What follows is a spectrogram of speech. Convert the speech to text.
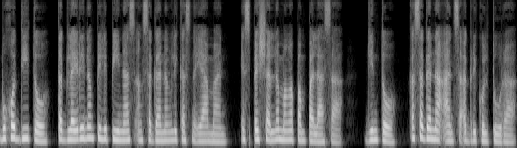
Bukod dito, taglay rin ng Pilipinas ang saganang likas na yaman, espesyal na mga pampalasa, ginto, kasaganaan sa agrikultura,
